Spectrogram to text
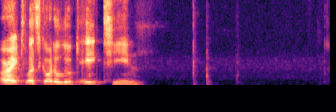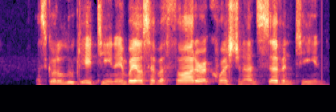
All right, let's go to Luke 18. Let's go to Luke 18. Anybody else have a thought or a question on 17?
